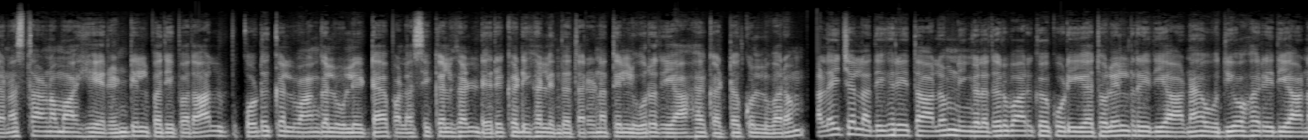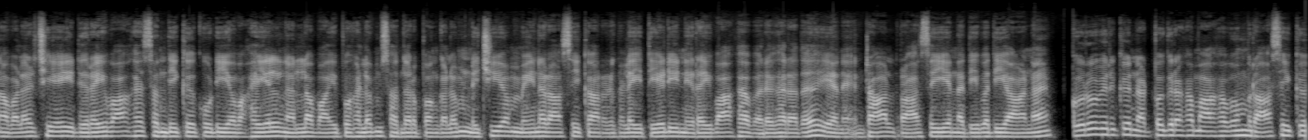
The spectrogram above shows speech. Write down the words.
தனஸ்தானமாகிய ரெண்டில் பதிப்பதால் கொடுக்கல் வாங்கல் உள்ளிட்ட பல சிக்கல்கள் நெருக்கடிகள் இந்த தருணத்தில் உறுதியாக கட்டுக்குள் வரும். அலைச்சல் அதிகரித்தாலும் நீங்கள் எதிர்பார்க்கக்கூடிய தொழில் ரீதியான உத்தியோக ரீதியான வளர்ச்சியை நிறைவாக சந்திக்கக்கூடிய வகையில் நல்ல வாய்ப்புகளும் சந்தர்ப்பங்களும் நிச்சயம் மீனராசிக்காரர்களை தேடி நிறைவாக வருகிறது. ஏனென்றால் ராசியின் அதிபதியான குருவிற்கு நட்பு கிரகமாகவும் ராசிக்கு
